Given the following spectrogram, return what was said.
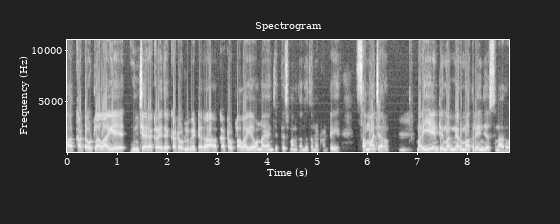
ఆ కటౌట్లు అలాగే ఉంచారు. ఎక్కడైతే కటౌట్లు పెట్టారో ఆ కటౌట్లు అలాగే ఉన్నాయని చెప్పేసి మనకు అందుతున్నటువంటి సమాచారం. మరి ఏంటి మరి నిర్మాతలు ఏం చేస్తున్నారు?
